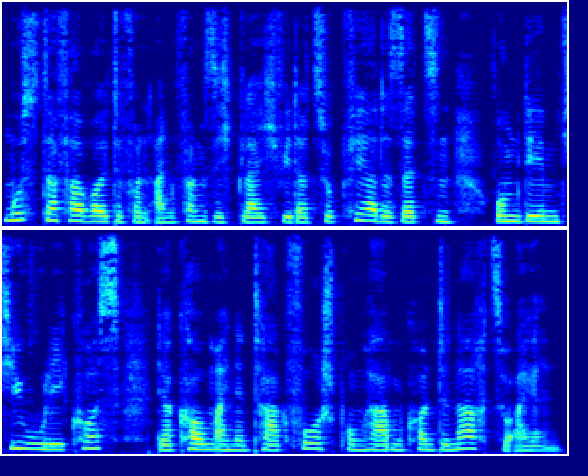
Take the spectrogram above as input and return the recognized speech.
Mustafa wollte von anfang sich gleich wieder zu pferde setzen um dem thiuli kos der kaum einen tag vorsprung haben konnte nachzueilen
